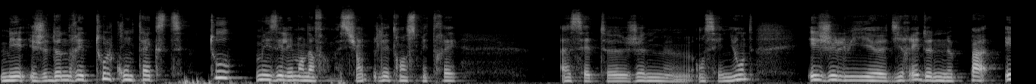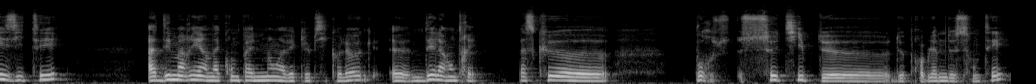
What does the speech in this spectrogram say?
Mais je donnerai tout le contexte, tous mes éléments d'information, je les transmettrai à cette euh, jeune euh, enseignante et je lui dirai de ne pas hésiter à démarrer un accompagnement avec le psychologue dès la rentrée. Parce que euh, pour ce type de, problème de santé,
